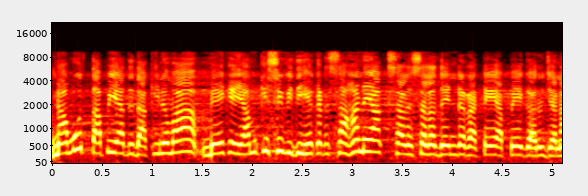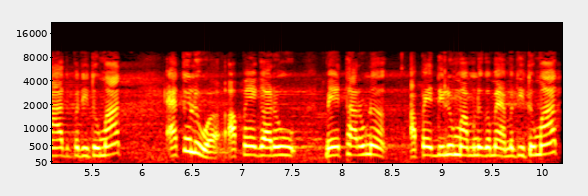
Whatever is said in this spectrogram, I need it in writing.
නමුත් අපි අද දකිනවා මේක යම් කිසි විදිහකට සහනයක් සලසල දෙන්න රටේ අපේ ගරු ජනාධිපතිතුමාත් ඇතුළුව අපේ ගරු මේ තරුණ අපේ දිලු මමනුගම ඇමතිතුමාත්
